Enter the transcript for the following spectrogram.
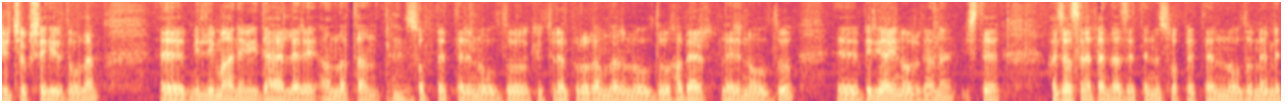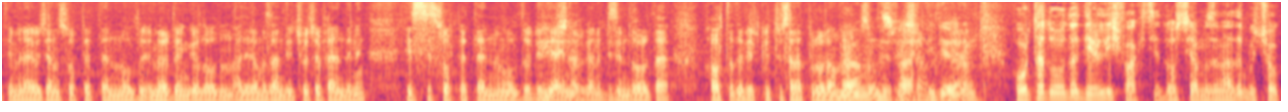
birçok şehirde olan e, milli manevi değerleri anlatan Evet. sohbetlerin olduğu, kültürel programların olduğu, haberlerin olduğu e, bir yayın organı. İşte Hacı Hasan Efendi Hazretleri'nin sohbetlerinin olduğu, Mehmet Emin Ay Hoca'nın sohbetlerinin olduğu, Ömer Döngöloğlu'nun, Ali Ramazan Dinç Hoca Efendi'nin eşsiz sohbetlerinin olduğu bir Ne yayın güzel. organı. Bizim de orada haftada bir kültür sanat programlarımız oluyor var inşallah. biliyorum. Orta Doğu'da Diriliş Vakti dosyamızın adı bu çok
